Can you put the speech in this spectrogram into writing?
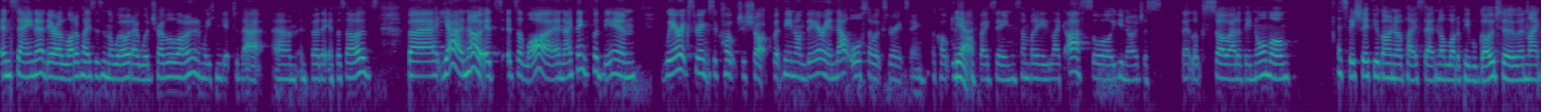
and saying that, there are a lot of places in the world I would travel alone, and we can get to that um, in further episodes. But yeah, no, it's it's a lot, and I think for them we're experiencing a culture shock, but then on their end, they're also experiencing a culture yeah. shock by seeing somebody like us or, you know, just that looks so out of their normal, especially if you're going to a place that not a lot of people go to. And like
